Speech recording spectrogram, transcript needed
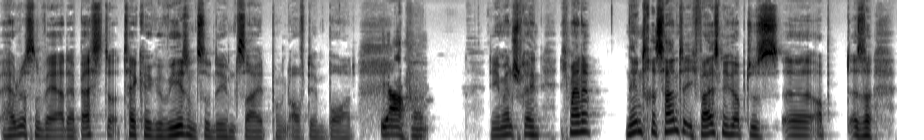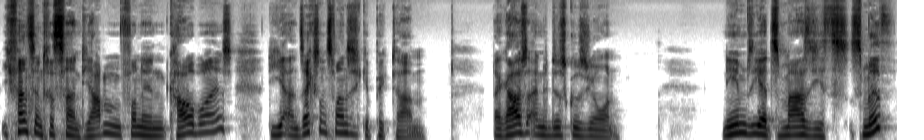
Harrison wäre ja der beste Tackle gewesen zu dem Zeitpunkt auf dem Board. Ja. Ähm, Dementsprechend, ich meine, eine interessante, ich weiß nicht, ob du es, äh, ob, also ich fand es interessant. Die haben von den Cowboys, die an 26 gepickt haben, da gab es eine Diskussion. Nehmen sie jetzt Marcy Smith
